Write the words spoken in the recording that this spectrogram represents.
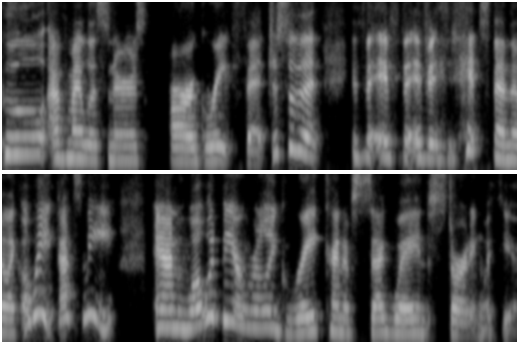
who of my listeners are a great fit just so that if the, if the, if it hits them they're like oh wait that's me. And what would be a really great kind of segue into starting with you?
